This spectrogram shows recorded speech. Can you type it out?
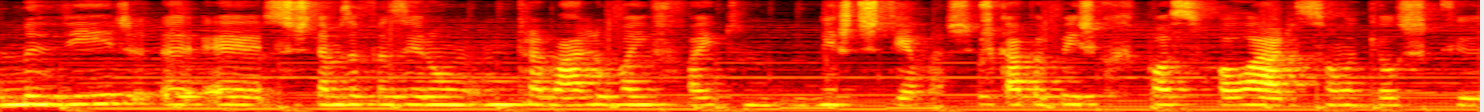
medir uh, uh, se estamos a fazer um, um, trabalho bem feito nestes temas. Os KPIs que posso falar são aqueles que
